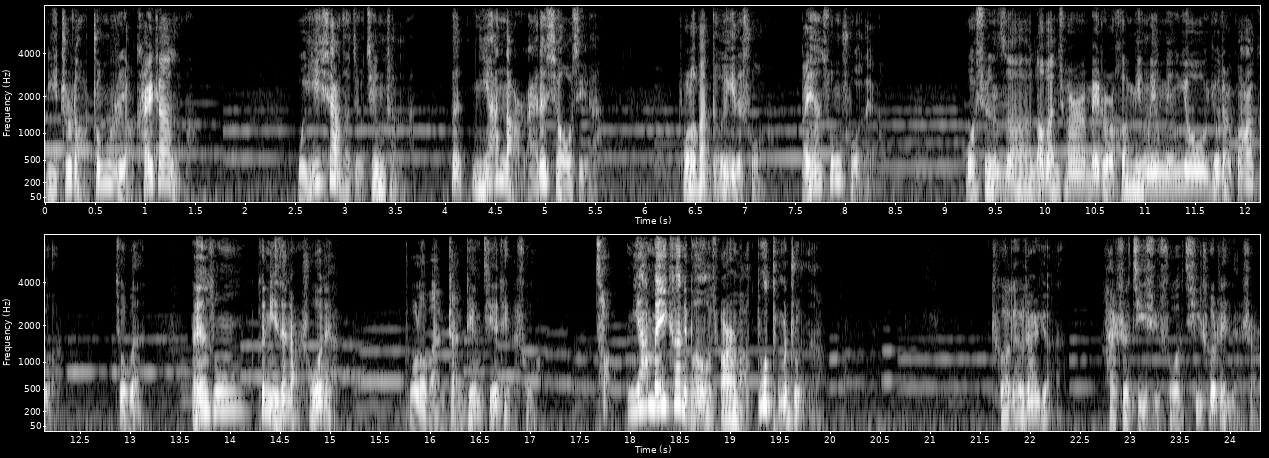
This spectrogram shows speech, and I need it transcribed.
你知道中日要开战了吗？”我一下子就精神了，问：“你丫哪来的消息啊？”卓老板得意地说：“白岩松说的呀。”我寻思老板圈没准和明灵明优有点瓜葛，就问：“白岩松跟你在哪儿说的呀？”卓老板斩钉截铁地说：“操，你丫没看那朋友圈吗？多他妈准啊！”扯得有点远，还是继续说骑车这件事儿。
